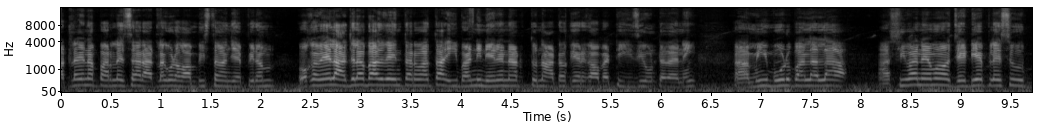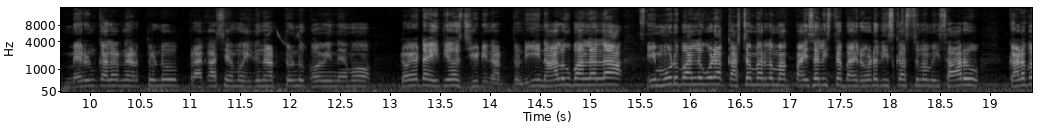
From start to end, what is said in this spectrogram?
అట్లయినా పర్లేదు సార్ అట్లా కూడా పంపిస్తామని చెప్పినాం. ఒకవేళ ఆదిలాబాద్ పోయిన తర్వాత ఈ బండి నేనే నడుపుతున్న ఆటో గేర్ కాబట్టి ఈజీ ఉంటుందని. మీ మూడు బండ్లల్లో శివన్ ఏమో Z A plus maroon colour నడుపుతుండు ప్రకాష్ ఏమో ఇది నడుపుతుండు గోవింద్ ఏమో టొయోటా ఇథియోస్ జీడీ నడుపుతుండు. ఈ నాలుగు బండ్లల్లో ఈ మూడు బండ్లు కూడా కస్టమర్లు మాకు పైసలు ఇస్తే బై రోడ్డు తీసుకొస్తున్నాం. ఈ సారు కడప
